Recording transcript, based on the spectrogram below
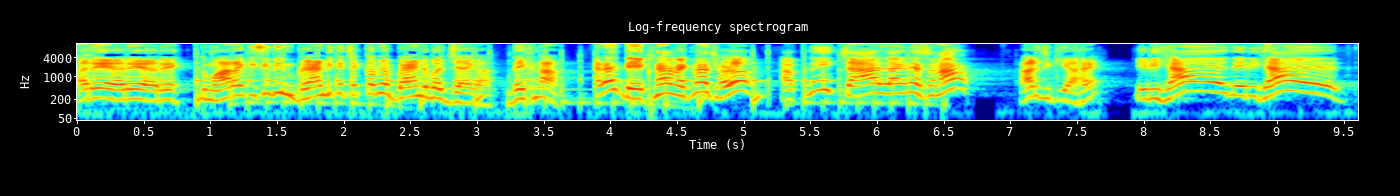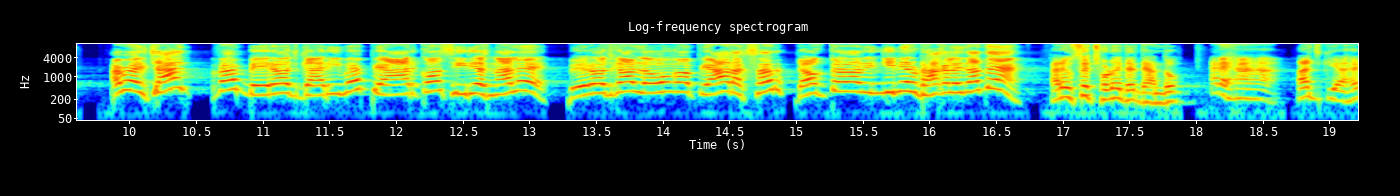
अरे अरे अरे तुम्हारा किसी दिन ब्रांड के चक्कर में बैंड बच जाएगा। देखना। अरे देखना वेखना छोड़ो। अपनी चार लाइनें सुनाओ। अर्ज़ किया है। इरिशाद इरिशाद अबे इरशाद अबे बेरोजगारी में प्यार को सीरियस ना ले। बेरोजगार लोगों का प्यार अक्सर डॉक्टर और इंजीनियर उठा कर ले जाते हैं। अरे उसे छोड़ो इधर ध्यान दो। अरे हाँ हाँ। अर्ज़ किया है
